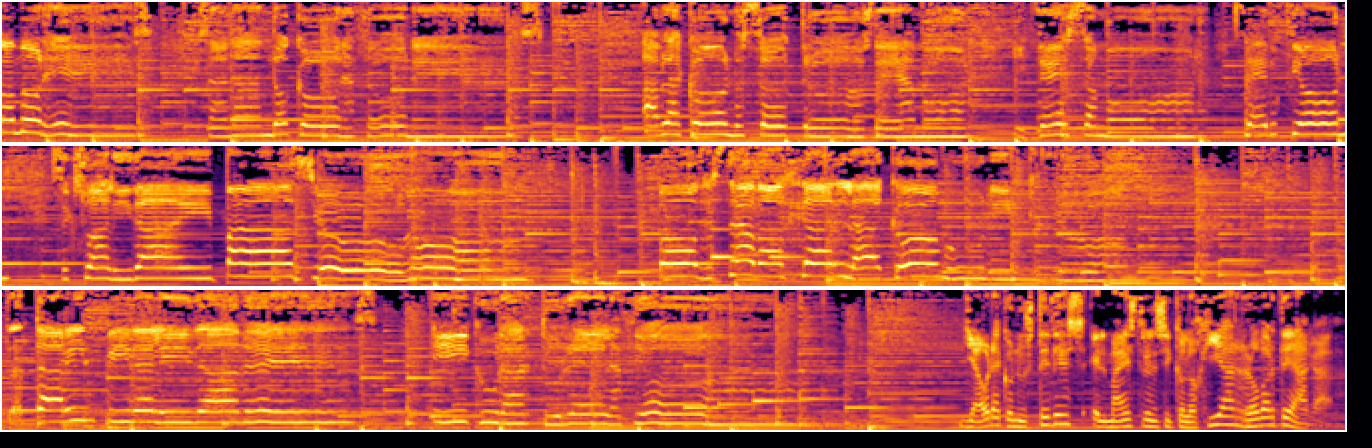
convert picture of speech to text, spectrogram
amores, sanando corazones. Habla con nosotros de amor y desamor, seducción, sexualidad y pasión. Podrás trabajar la relación. Y ahora con ustedes el maestro en psicología Robert Teaga.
